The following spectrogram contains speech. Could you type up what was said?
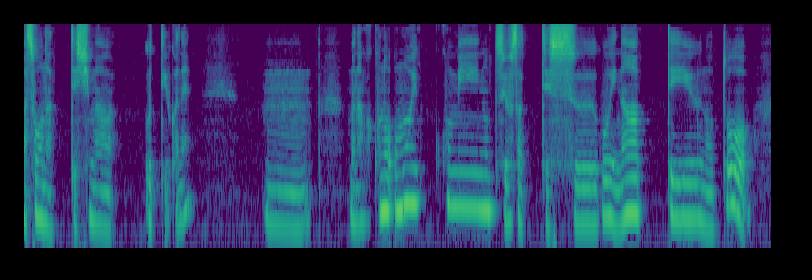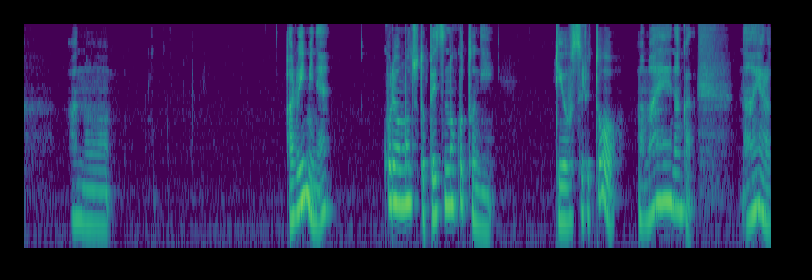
あ、そうなってしまうっていうかね。うん。まあなんかこの思い込みの強さってすごいなっていうのとあのある意味ねこれをもうちょっと別のことに利用すると、まあ、前なんかなんやら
